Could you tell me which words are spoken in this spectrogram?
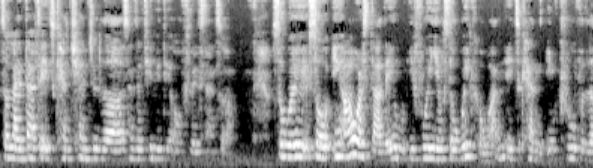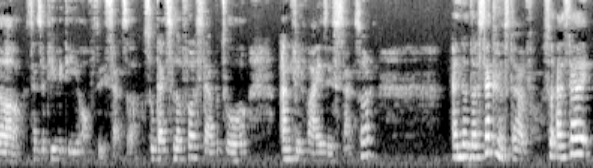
So like that, it can change the sensitivity of this sensor. So we so in our study, if we use the weaker one, it can improve the sensitivity of this sensor. So that's the first step to amplify this sensor. And the second step, so as I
